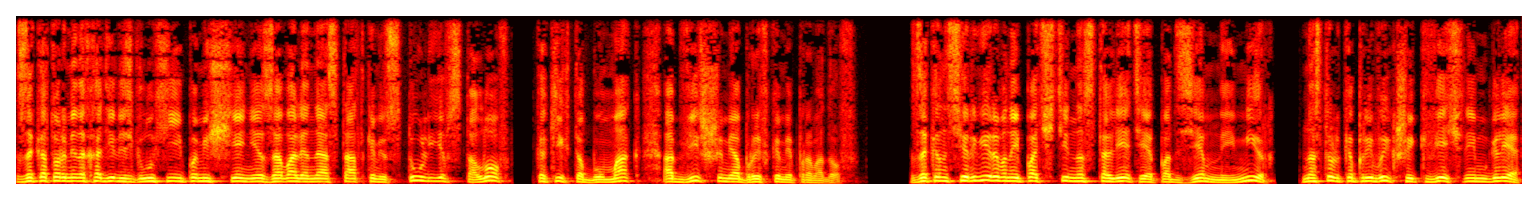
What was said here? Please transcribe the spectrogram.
за которыми находились глухие помещения, заваленные остатками стульев, столов, каких-то бумаг, обвисшими обрывками проводов. Законсервированный почти на столетие подземный мир, настолько привыкший к вечной мгле,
